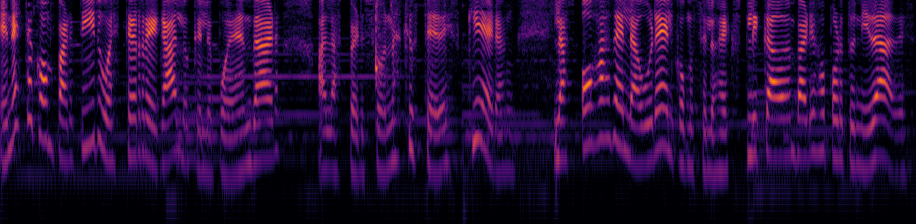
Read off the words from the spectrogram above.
En este compartir o este regalo que le pueden dar a las personas que ustedes quieran, las hojas de laurel, como se los he explicado en varias oportunidades,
